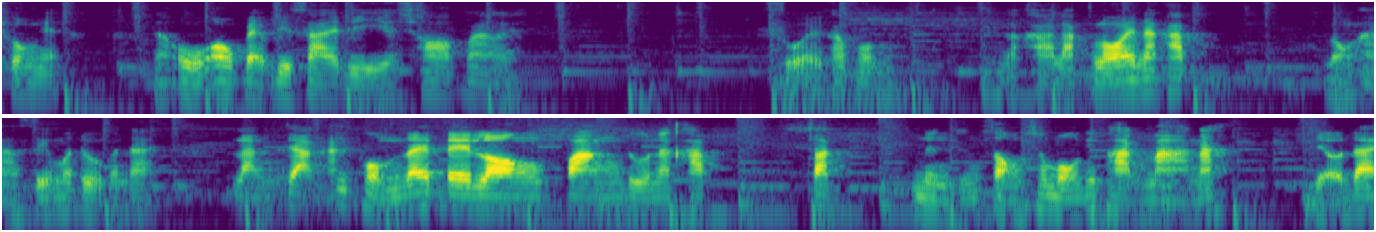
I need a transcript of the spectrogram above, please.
ช่วงเนี้ยนะโอ้ออกแบบดีไซน์ดีชอบมากเลย สวยครับผม ราคาหลักร้อยนะครับ ลองหาซื้อมาดูกันได้ หลังจากที่ผมได้ไปลองฟังดูนะครับ สัก 1-2 ชั่วโมงที่ผ่านมานะ เดี๋ยวได้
